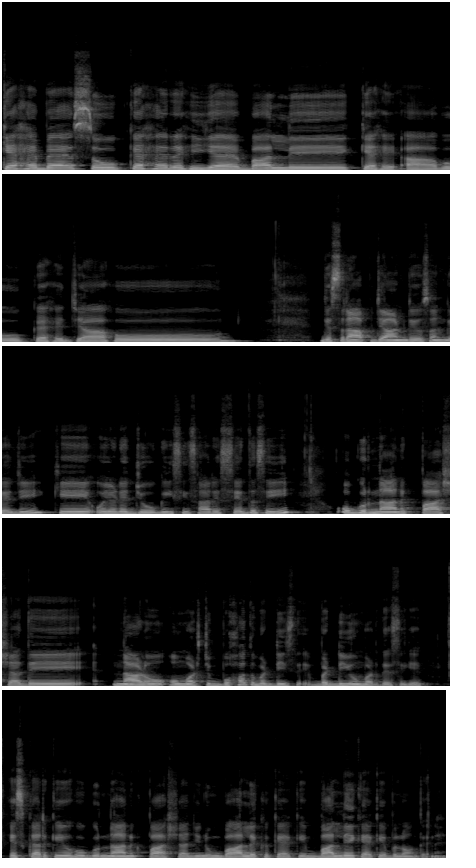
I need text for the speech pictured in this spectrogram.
ਕਹਿ ਬੈ ਸੋ ਕਹਿ ਰਹੀਐ ਬਾਲੇ, ਕਹਿ ਆਵੋ ਕਹਿ ਜਾਹੋ। ਜਿਸ ਤਰ੍ਹਾਂ ਆਪ ਜਾਣਦੇ ਹੋ ਸੰਗਤ ਜੀ ਕਿ ਉਹ ਜਿਹੜੇ ਜੋਗੀ ਸੀ, ਸਾਰੇ ਸਿੱਧ ਸੀ ਉਹ ਗੁਰੂ ਨਾਨਕ ਪਾਤਸ਼ਾਹ ਦੇ ਨਾਲੋਂ ਉਮਰ 'ਚ ਬਹੁਤ ਵੱਡੀ ਸੀ, ਵੱਡੀ ਉਮਰ ਦੇ ਸੀਗੇ। ਇਸ ਕਰਕੇ ਉਹ ਗੁਰੂ ਨਾਨਕ ਪਾਤਸ਼ਾਹ ਜੀ ਨੂੰ ਬਾਲਕ ਕਹਿ ਕੇ, ਬਾਲੇ ਕਹਿ ਕੇ ਬੁਲਾਉਂਦੇ ਨੇ।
